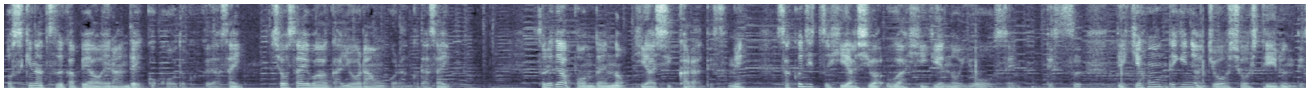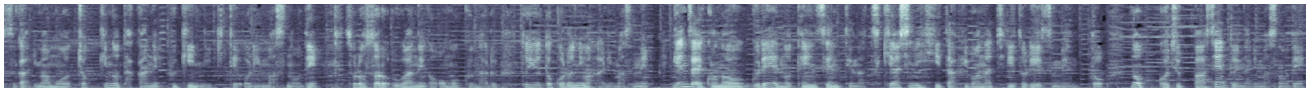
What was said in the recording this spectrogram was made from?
お好きな通貨ペアを選んでご購読ください。詳細は概要欄をご覧ください。それではポンド円の冷やしからですね。昨日冷やしは上髭の陽線です。で、基本的には上昇しているんですが、今も直近の高値付近に来ておりますので、そろそろ上値が重くなるというところにはありますね。現在このグレーの点線っていうのは月足に引いたフィボナッチリトレースメントの50%になりますので、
